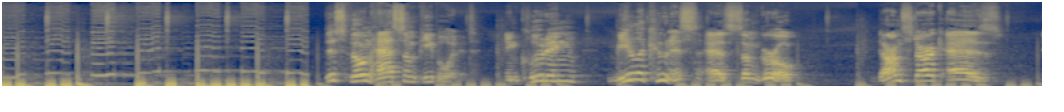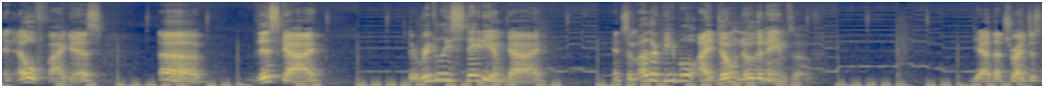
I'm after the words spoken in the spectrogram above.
movie. This film has some people in it, including Mila Kunis as some girl, Don Stark as an elf, I guess, uh, this guy, the Wrigley Stadium guy, and some other people I don't know the names of. Yeah, that's right. Just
